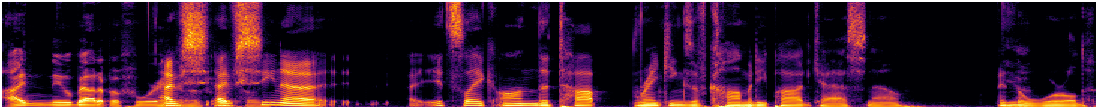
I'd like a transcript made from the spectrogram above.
I knew about it before. I've se- I've seen a. It's like on the top rankings of comedy podcasts now in the world,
